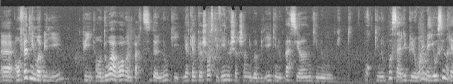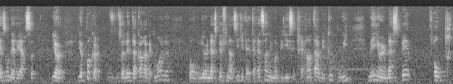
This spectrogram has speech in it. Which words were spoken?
euh, on fait de l'immobilier, puis on doit avoir une partie de nous qui, il y a quelque chose qui vient nous chercher en immobilier, qui nous passionne, qui nous, qui, qui nous pousse à aller plus loin, mais il y a aussi une raison derrière ça. Il y a, a pas qu'un, vous allez être d'accord avec moi, là, bon, il y a un aspect financier qui est intéressant en immobilier, c'est très rentable et tout, oui, mais il y a un aspect autre.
